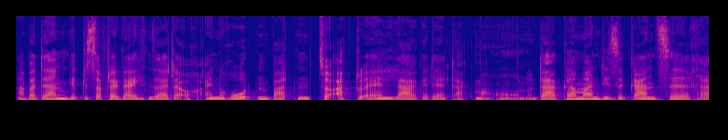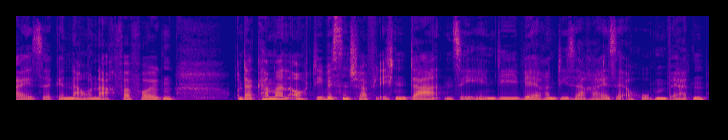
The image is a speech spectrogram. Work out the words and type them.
aber dann gibt es auf der gleichen Seite auch einen roten Button zur aktuellen Lage der Dagmar On. Und da kann man diese ganze Reise genau nachverfolgen und da kann man auch die wissenschaftlichen Daten sehen, die während dieser Reise erhoben werden.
